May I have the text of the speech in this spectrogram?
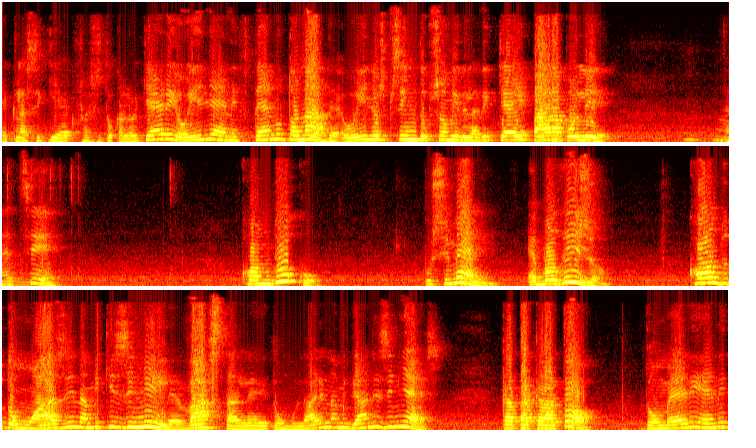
ε, κλασική έκφραση το καλοκαίρι. Ο ήλιος ενυφταίνου τον άντε. Ο ήλιος ψήνει το ψωμί, δηλαδή καίει πάρα πολύ. Έτσι. Κοντούκου, που σημαίνει εμποδίζω. Κόντου το μουάζι να μην κυζινίλε. Βάστα λέει το μουλάρι να μην κάνει ζημιές. Κατακρατώ. Το μέρι είναι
